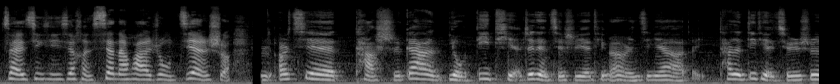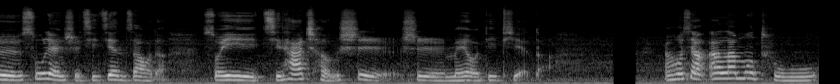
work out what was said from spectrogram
在进行一些很现代化的这种建设。嗯，而且塔什干有地铁，这点其实也挺让人惊讶的。它的地铁其实是苏联时期建造的，所以其他城市是没有地铁的。然后像阿拉木图，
